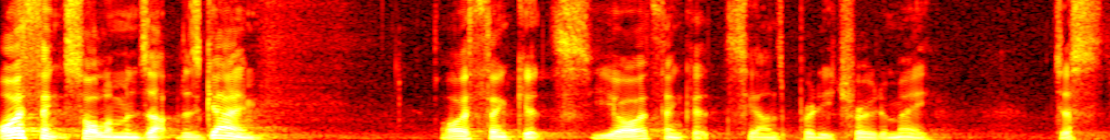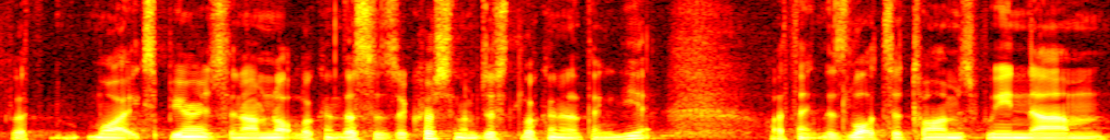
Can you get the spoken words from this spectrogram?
I think Solomon's upped his game. I think it's, yeah, I think it sounds pretty true to me, just with my experience. And I'm not looking at this as a Christian, I'm just looking at it thinking, yeah, I think there's lots of times when, um,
